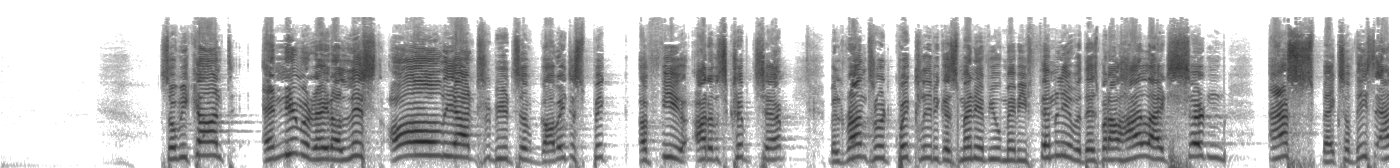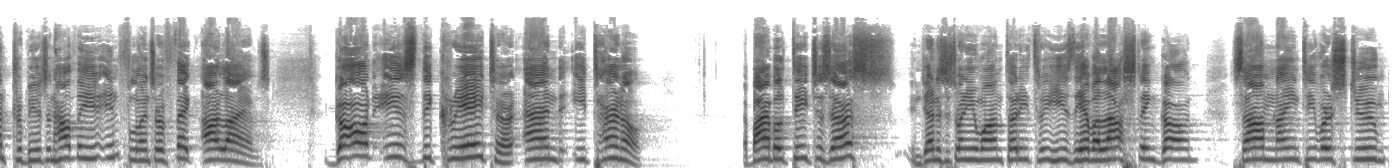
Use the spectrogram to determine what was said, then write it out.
So we can't enumerate or list all the attributes of God. We just pick a few out of Scripture. We'll run through it quickly because many of you may be familiar with this, but I'll highlight certain aspects of these attributes and how they influence or affect our lives. God is the creator and eternal. The Bible teaches us in Genesis 21 33, He is the everlasting God. Psalm 90, verse 2,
